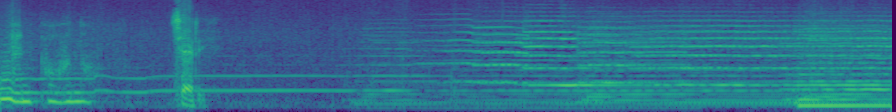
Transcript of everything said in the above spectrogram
ഞാൻ പോകുന്നു ശരി Thank you.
